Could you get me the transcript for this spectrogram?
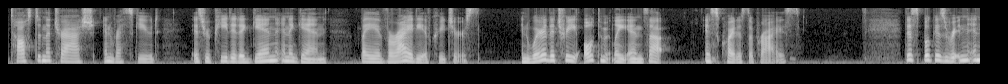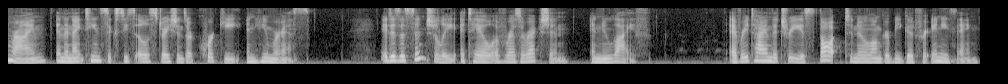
tossed in the trash, and rescued is repeated again and again by a variety of creatures, and where the tree ultimately ends up is quite a surprise. This book is written in rhyme, and the 1960s illustrations are quirky and humorous. It is essentially a tale of resurrection and new life. Every time the tree is thought to no longer be good for anything,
